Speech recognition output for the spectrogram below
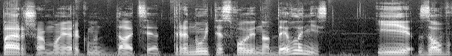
перша моя рекомендація тренуйте свою надивленість. І зау-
